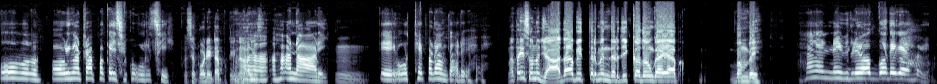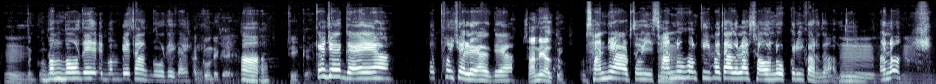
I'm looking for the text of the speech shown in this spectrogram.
ਉਹ ਪੌੜੀਆਂ ਟੱਪ ਕੇ ਸਕੂਲ ਸੀ ਅੱਛਾ ਪੌੜੀ ਟੱਪ ਕੇ ਨਾਲ ਹੀ ਸੀ। ਹਾਂ ਨਾਲ ਹੀ ਹੂੰ ਤੇ ਉੱਥੇ ਪੜਾਉਂਦਾ ਰਿਹਾ ਮਾਤਾ ਜੀ ਤੁਹਾਨੂੰ ਯਾਦ ਆ ਵੀ ਧਰਮਿੰਦਰ ਜੀ ਕਦੋਂ ਗਏ ਆ ਬੰਬੇ ਹੈ ਨਹੀਂ ਵੀ ਲਿਓ ਅੱਗੋਂ ਦੇ ਗਏ ਹੋਏ ਆ। ਹੂੰ ਅੱਗੋਂ ਦੇ ਗਏ। ਬੰਬੋਂ ਦੇ ਬੰਬੇ ਤਾਂ ਅੱਗੋਂ ਦੇ ਗਏ ਹੋਏ ਆ। ਅੱਗੋਂ ਦੇ ਗਏ ਹਾਂ ਠੀਕ ਹੈ ਕਿ ਜੇ ਗਏ ਆ ਉੱਥੋਂ ਹੀ ਚਲਿਆ ਗਿਆ ਸਾਨੇ ਵਾਲ ਤੋਂ ਹੀ? ਸਾਨੇ ਆੜ ਤੋਂ ਹੀ ਸਾਨੂੰ ਹੁਣ ਕੀ ਪਤਾ ਅਗਲਾ ਸੌ ਨੌਕਰੀ ਕਰਦਾ ਆਪਦੀ। ਹੂੰ ਹਨਾ? ਹੂੰ।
